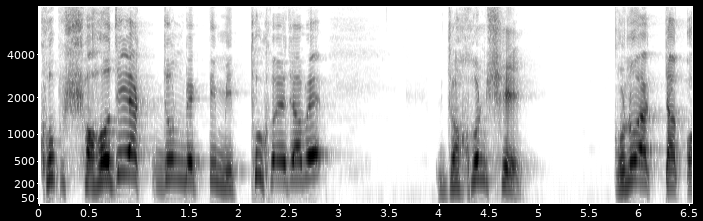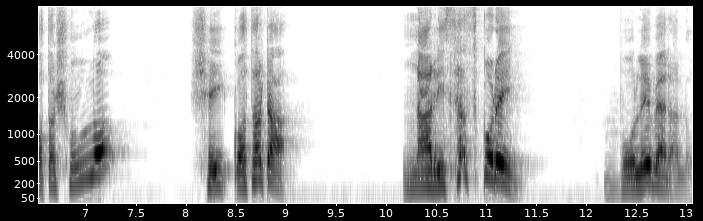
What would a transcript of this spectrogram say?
খুব সহজে একজন ব্যক্তি মিথ্যুক হয়ে যাবে যখন সে কোনো একটা কথা শুনল, সেই কথাটা না রিসার্চ করেই বলে বেড়ালো।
